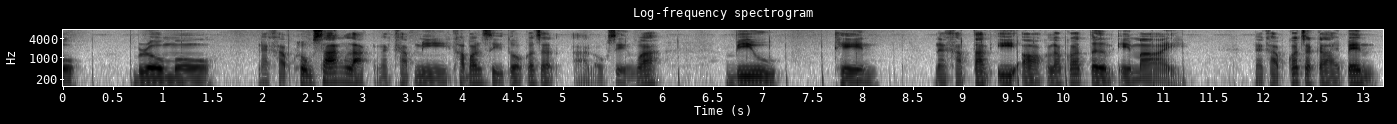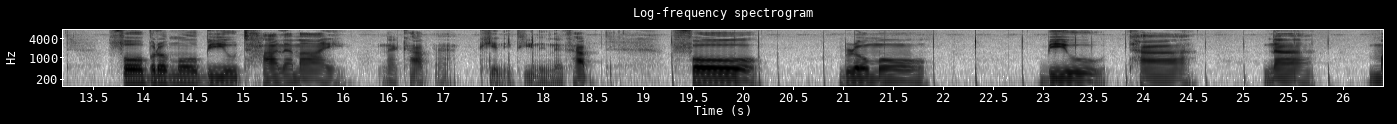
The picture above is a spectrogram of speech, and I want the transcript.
4โบรโมนะครับ โครงสร้างหลักนะครับ มีคาร์บอน4ตัวก็จะอ่านออกเสียงว่าบิวเทนนะครับ ตัด e ออกแล้วก็เติม a ไมนะครับ ก็จะกลายเป็น4โบรโมบิวทานามายนะครับ อะ เขียนอีกทีหนึ่งนะครับ4 โบรโม บิวทานาไม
